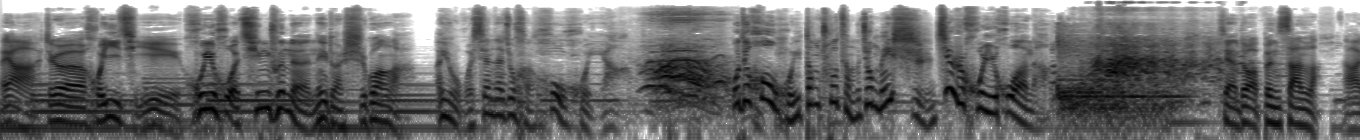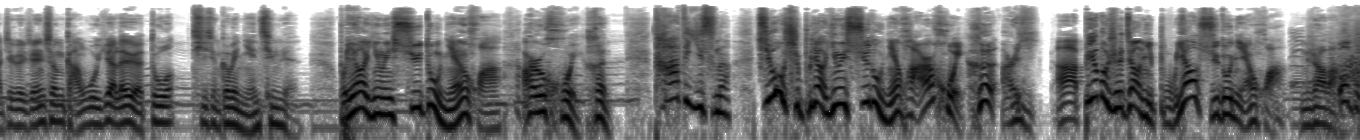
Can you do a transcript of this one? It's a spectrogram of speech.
哎呀，这个回忆起挥霍青春的那段时光啊，哎呦，我现在就很后悔呀、我就后悔当初怎么就没使劲儿挥霍呢？现在都要奔三了啊，这个人生感悟越来越多，提醒各位年轻人，不要因为虚度年华而悔恨。他的意思呢，就是不要因为虚度年华而悔恨而已啊，并不是叫你不要虚度年华，你知道吧？我呸！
